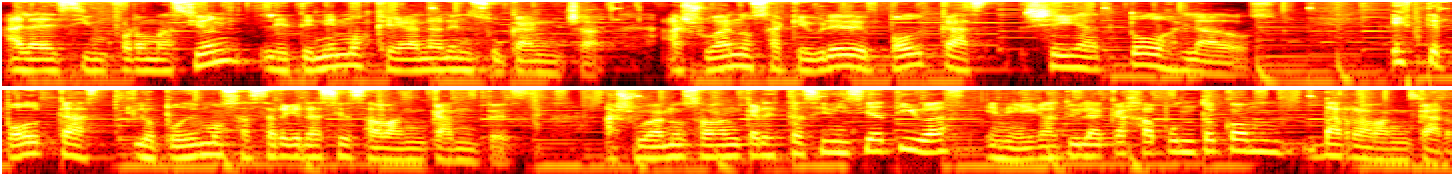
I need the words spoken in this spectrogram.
A la desinformación le tenemos que ganar en su cancha. Ayúdanos a que breve podcast llegue a todos lados. Este podcast lo podemos hacer gracias a bancantes. Ayúdanos a bancar estas iniciativas en elgatoylacaja.com barra bancar.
